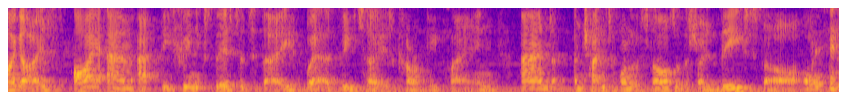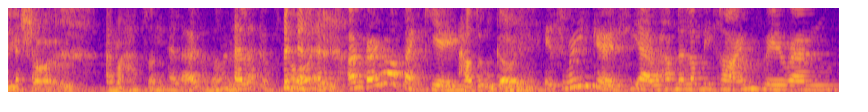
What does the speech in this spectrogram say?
Hi guys, I am at the Phoenix Theatre today where Evita is currently playing and I'm chatting to one of the stars of the show, the star of the show, Emma Hatton. Hello. Hello. Hello. How are you? I'm very well, thank you. How's it all going? It's really good. Yeah, we're having a lovely time. We're um,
